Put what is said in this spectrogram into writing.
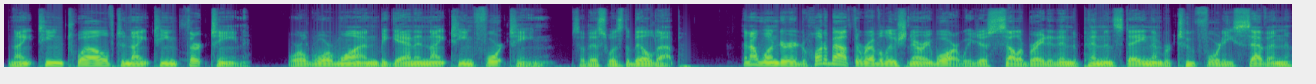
1912 to 1913. World War I began in 1914, so this was the buildup. Then I wondered, what about the Revolutionary War? We just celebrated Independence Day number 247.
